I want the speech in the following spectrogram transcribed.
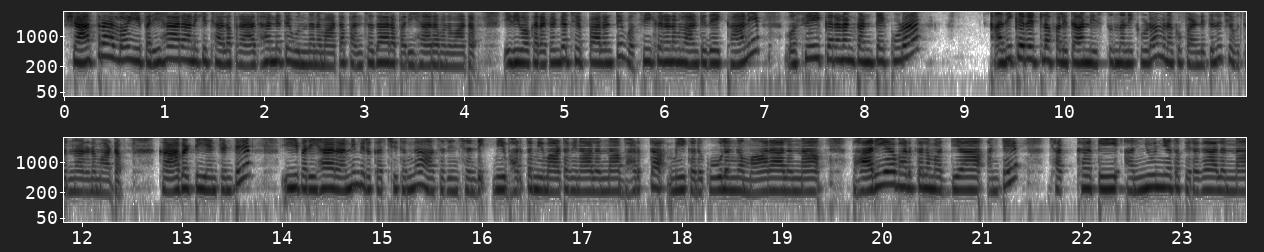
శాస్త్రాల్లో ఈ పరిహారానికి చాలా ప్రాధాన్యత ఉందన్నమాట పంచదార పరిహారం అనమాట ఇది ఒక రకంగా చెప్పాలంటే వశీకరణం లాంటిదే కానీ వశీకరణం కంటే కూడా అధిక రెట్ల ఫలితాన్ని ఇస్తుందని కూడా మనకు పండితులు చెబుతున్నారనమాట కాబట్టి ఏంటంటే ఈ పరిహారాన్ని మీరు ఖచ్చితంగా ఆచరించండి. మీ భర్త మీ మాట వినాలన్నా భర్త మీకు అనుకూలంగా మారాలన్నా భార్యాభర్తల మధ్య అంటే చక్కటి అన్యోన్యత పెరగాలన్నా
